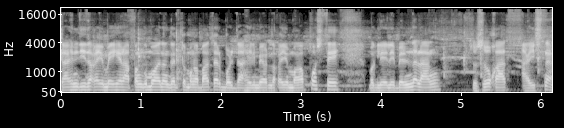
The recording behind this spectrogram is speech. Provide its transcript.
Dahil hindi na kayo mahihirapan gumawa ng ganito mga butterboard dahil meron na kayong mga poste, magle-level na lang, susukat, ayos na.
